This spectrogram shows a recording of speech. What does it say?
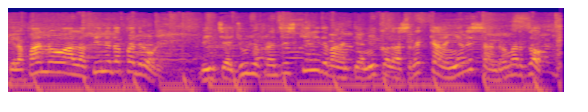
che la fanno alla fine da padrone. Vince Giulio Franceschini davanti a Nicolas Reccagni e Alessandro Marzocchi.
